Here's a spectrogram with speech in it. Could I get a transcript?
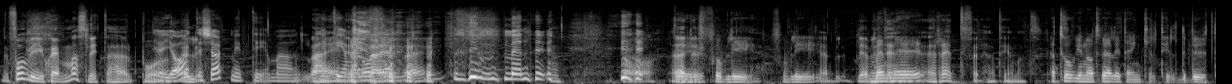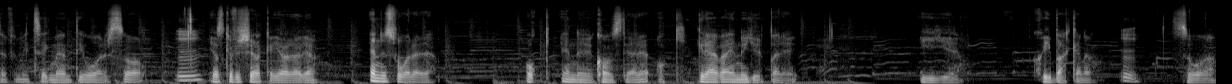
Nu får vi skämmas lite här på... Ja, jag har eller- inte kört mitt tema, min nej, temalåt nej, nej. Men Ja, Det det, får bli... Får bli. jag blev Men, lite eh, rädd för det här temat. Jag tog ju något väldigt enkelt till debuten för mitt segment i år. Så mm, jag ska försöka göra det ännu svårare. Och ännu konstigare och gräva ännu djupare i skibackarna. Mm. Så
